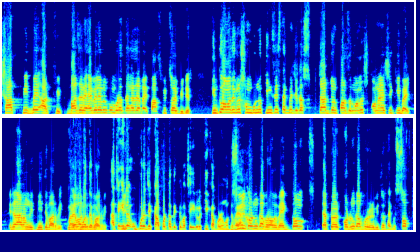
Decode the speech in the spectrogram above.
সাত ফিট বাই আট ফিট বাজারে অ্যাভেলেবেল কম্পিউটার দেখা যায় ভাই পাঁচ ফিট ছয় ফিটের কিন্তু আমাদের এগুলো সম্পূর্ণ কিং সাইজ থাকবে যেটা চারজন পাঁচজন মানুষ অনায়াসে কি ভাই এটা আরাম নিতে পারবে মানে ঘুমাতে পারবে। আচ্ছা এটা উপরে যে কাপড়টা দেখতে পাচ্ছি এগুলো কি কাপড়ের মধ্যে ভাই টুইল কটন কাপড় হবে ভাই একদম আপনার কটন কাপড়ের ভিতরে থাকবে সফট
